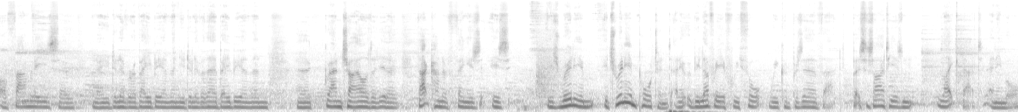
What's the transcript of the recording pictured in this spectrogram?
of, families. So you know, you deliver a baby, and then you deliver their baby, and then uh, grandchild, and you know that kind of thing is is is really it's really important, and it would be lovely if we thought we could preserve that. But society isn't like that anymore.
